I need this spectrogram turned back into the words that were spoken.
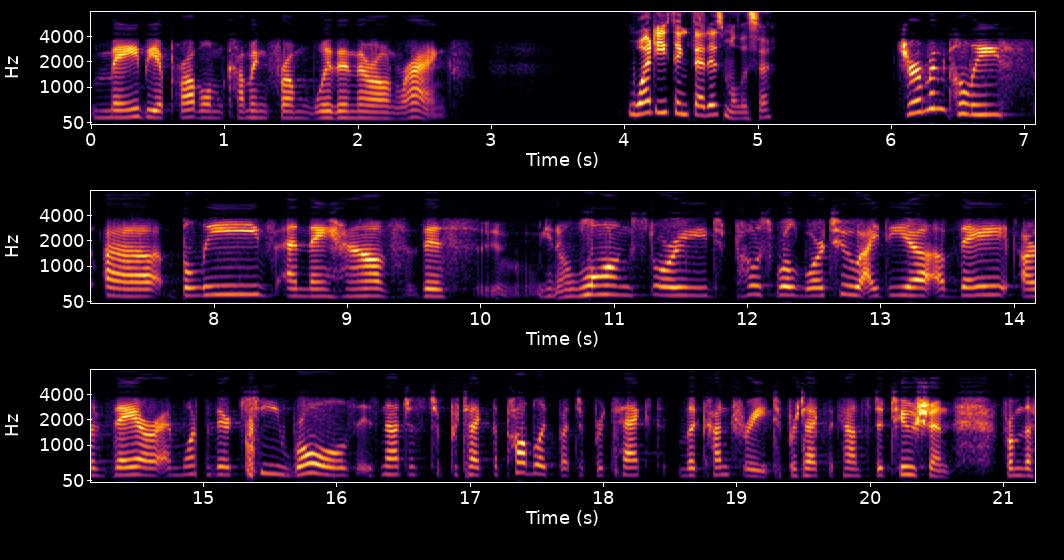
may be a problem coming from within their own ranks. Why do you think that is, Melissa? German police uh, believe and they have this, you know, long storied post World War II idea of they are there and one of their key roles is not just to protect the public but to protect the country, to protect the Constitution from the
